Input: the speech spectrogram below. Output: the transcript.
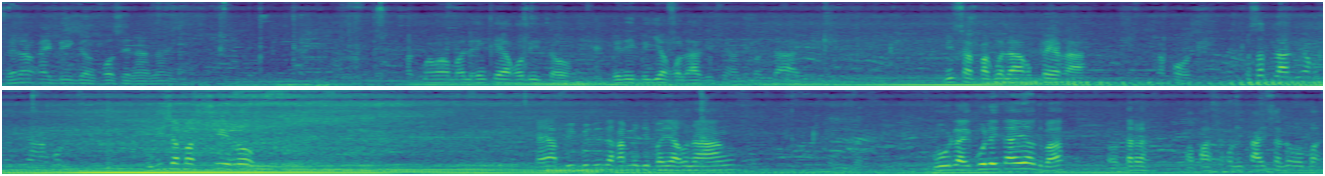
Yan ang kaibigan ko si nanay. Pag mamamalingki ako dito, binibigyan ko lagi siya limang daan. Minsan pag wala akong pera, tapos, basta't lagi ako pinakakot. Hindi siya mas zero. Kaya bibili na kami ni Bayaw ng gulay. Gulay tayo, di ba? O, tara, papasok ulit tayo sa looban.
